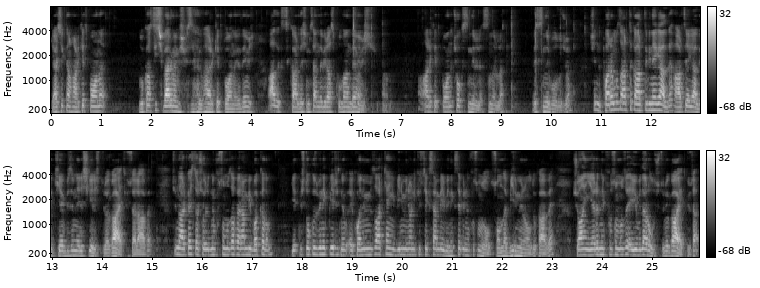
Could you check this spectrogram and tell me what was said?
Gerçekten hareket puanı Lucas hiç vermemiş bize hareket puanı. Demiş aldık kardeşim sen de biraz kullan dememiş. Hareket puanı çok sinirli, sınırlı ve sinir bozucu. Şimdi paramız artık artı bine geldi. Artıya geldi. Kiev bizimle ilişki geliştiriyor. Gayet güzel abi. Şimdi arkadaşlar şöyle nüfusumuza falan bir bakalım. 79 binlik bir ekonomimiz varken 1 milyon 281 binlikse bir nüfusumuz oldu. Sonunda 1 milyon olduk abi. Şu an yarı nüfusumuzu Eyyubiler oluşturuyor. Gayet güzel.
